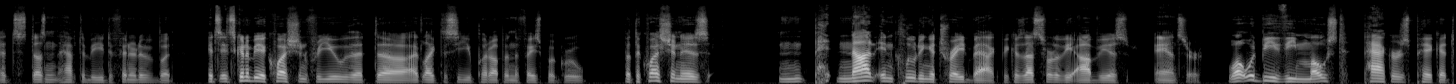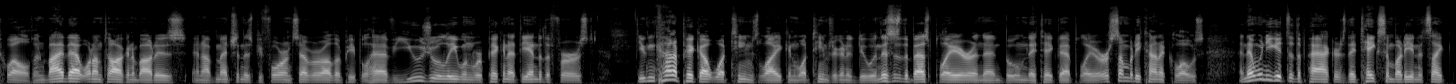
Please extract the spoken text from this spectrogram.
It doesn't have to be definitive, but it's it's going to be a question for you that uh, I'd like to see you put up in the Facebook group. But the question is n- not including a trade back because that's sort of the obvious answer. What would be the most Packers pick at 12? And by that, what I'm talking about is, and I've mentioned this before and several other people have, usually when we're picking at the end of the first, you can kind of pick out what teams like and what teams are going to do. And this is the best player, and then boom, they take that player or somebody kind of close. And then when you get to the Packers, they take somebody, and it's like,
